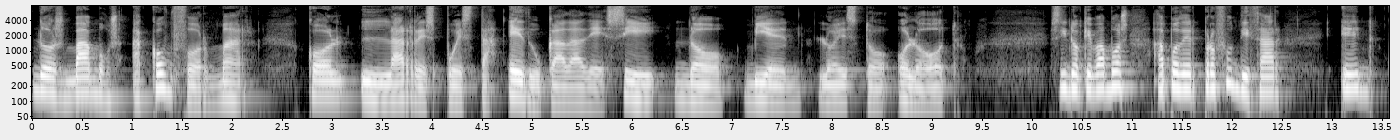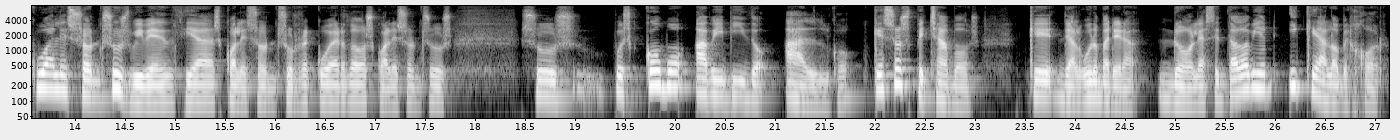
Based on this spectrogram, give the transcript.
nos vamos a conformar con la respuesta educada de sí, no, bien, lo esto o lo otro, sino que vamos a poder profundizar en cuáles son sus vivencias, cuáles son sus recuerdos, cuáles son sus sus pues cómo ha vivido algo que sospechamos que de alguna manera no le ha sentado bien y que a lo mejor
